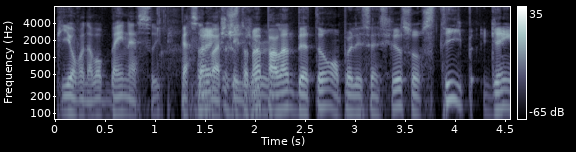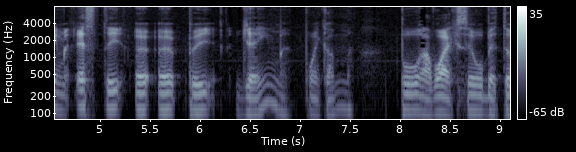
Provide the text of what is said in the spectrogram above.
puis on va en avoir bien assez, puis personne Ben, va acheter justement, le jeu. parlant de bêta, on peut aller s'inscrire sur Steep Game, S-T-E-E-P Game.com pour avoir accès au bêta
